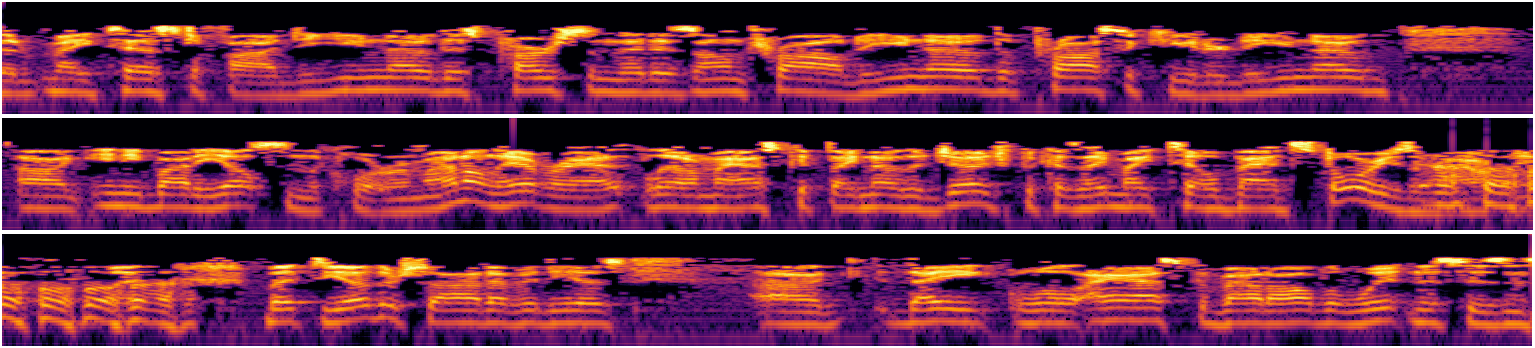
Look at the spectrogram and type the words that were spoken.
that may testify? Do you know this person that is on trial? Do you know the prosecutor? Do you know uh, anybody else in the courtroom? I don't ever ask, let them ask if they know the judge because they may tell bad stories about me. But, but the other side of it is, uh, they will ask about all the witnesses and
